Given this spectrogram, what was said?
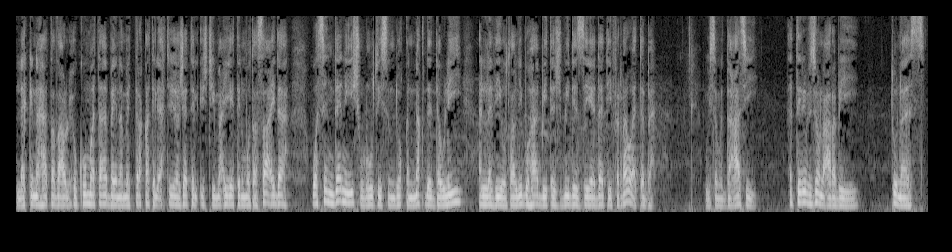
لكنها تضع الحكومة بين مطرقة الاحتياجات الاجتماعية المتصاعدة وسندان شروط صندوق النقد الدولي الذي يطالبها بتجميد الزيادات في الرواتب. وسام الدعاسي التلفزيون العربي تونس.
